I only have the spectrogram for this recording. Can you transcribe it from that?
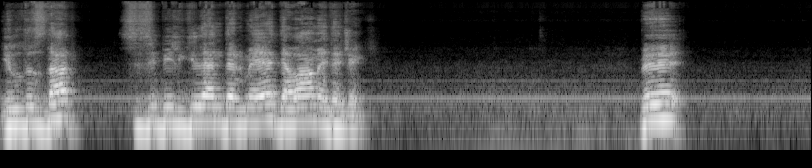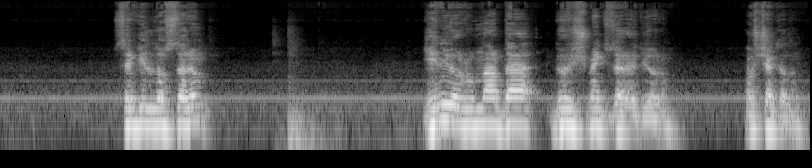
yıldızlar sizi bilgilendirmeye devam edecek. Ve sevgili dostlarım, yeni yorumlarda görüşmek üzere diyorum. Hoşçakalın.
